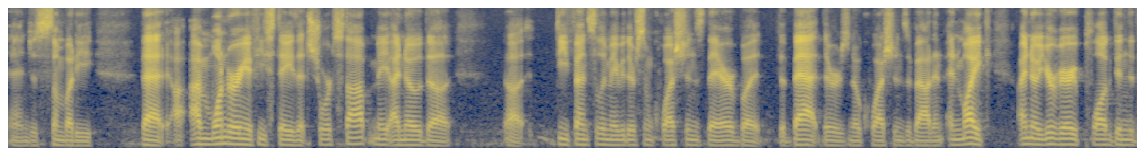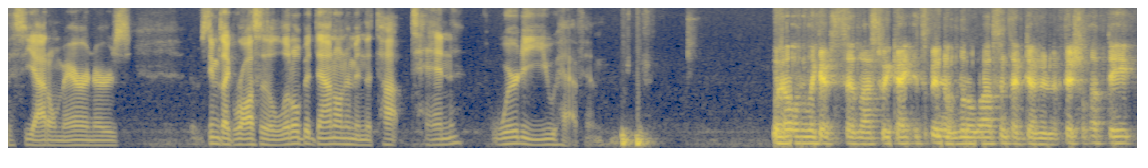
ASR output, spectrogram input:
and just somebody that I'm wondering if he stays at shortstop. May I know the uh, defensively, maybe there's some questions there, but the bat, there's no questions about it. And Mike, I know you're very plugged into the Seattle Mariners. It seems like Ross is a little bit down on him in the top 10. Where do you have him? Well, like I said last week, I, it's been a little while since I've done an official update.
